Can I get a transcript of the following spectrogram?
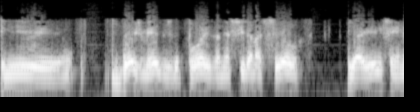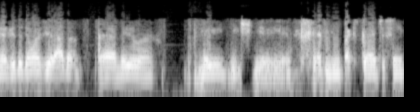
E dois meses depois, a minha filha nasceu. E aí, enfim, a minha vida deu uma virada é, meio, meio impactante, assim.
